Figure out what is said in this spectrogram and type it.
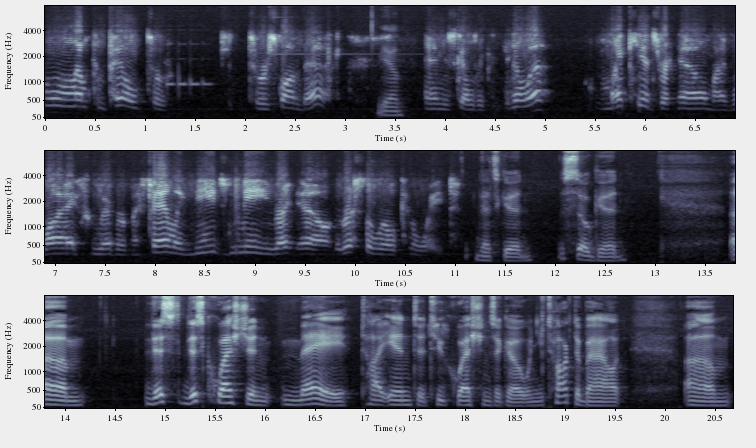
oh, I'm compelled to, to to respond back Yeah, and you just gotta like you know what my kids right now my wife whoever my family needs me right now the rest of the world can wait that's good. So good. Um, this this question may tie into two questions ago when you talked about um,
